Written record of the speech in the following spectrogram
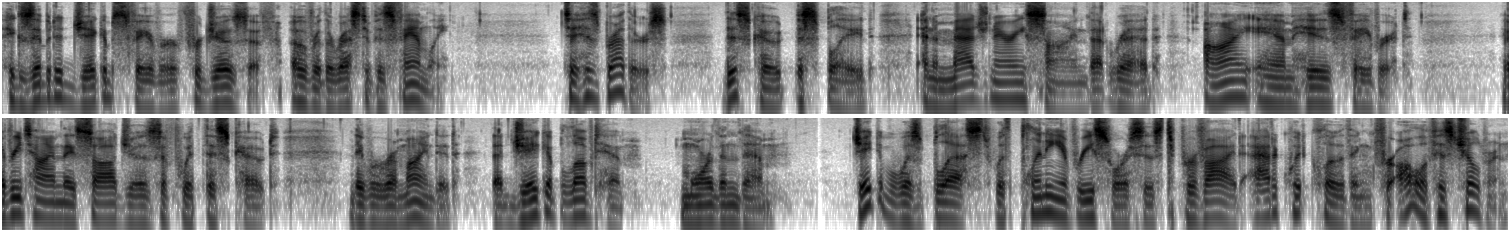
exhibited Jacob's favor for Joseph over the rest of his family. To his brothers, this coat displayed an imaginary sign that read, I am his favorite. Every time they saw Joseph with this coat, they were reminded that Jacob loved him more than them. Jacob was blessed with plenty of resources to provide adequate clothing for all of his children.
